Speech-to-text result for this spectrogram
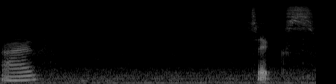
five, six,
